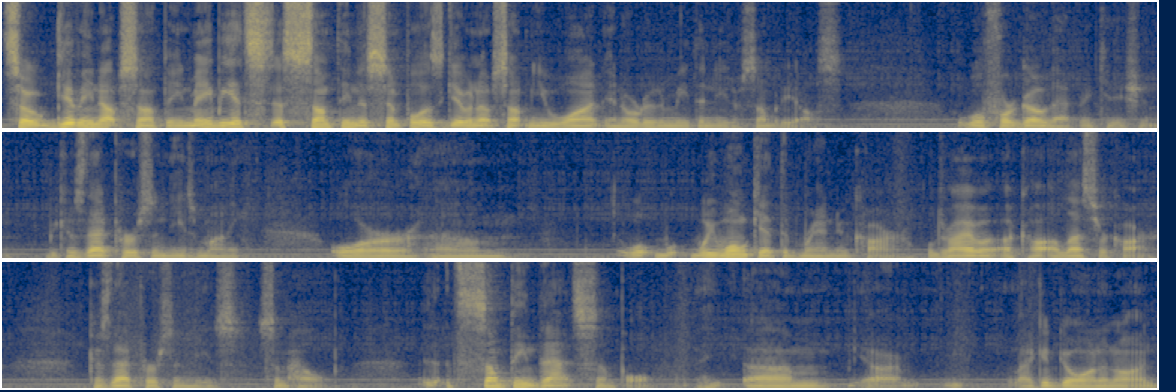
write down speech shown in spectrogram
so giving up something, maybe it's something as simple as giving up something you want in order to meet the need of somebody else. We'll forego that vacation because that person needs money or um, we won't get the brand new car. We'll drive a, a, a lesser car because that person needs some help. It's something that simple. Um, I could go on and on.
